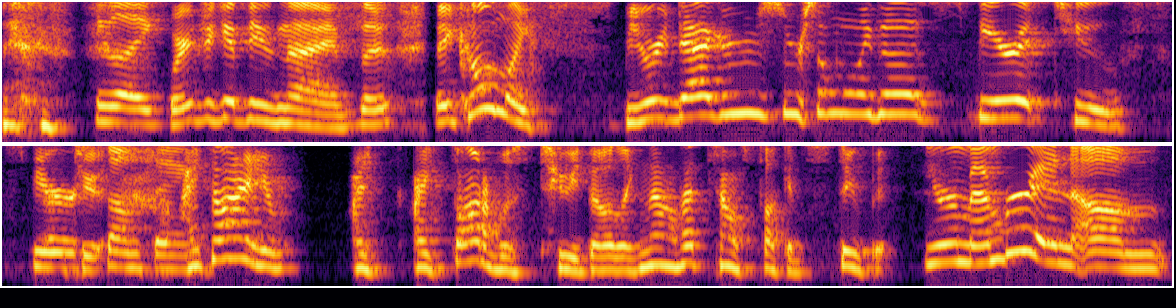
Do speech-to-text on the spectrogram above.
he like Where'd you get these knives? They, they call them like spirit daggers or something like that. spirit tooth Spirit or tooth. something. I thought I, I, I thought it was tooth. I was like, no, that sounds fucking stupid. you remember in um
